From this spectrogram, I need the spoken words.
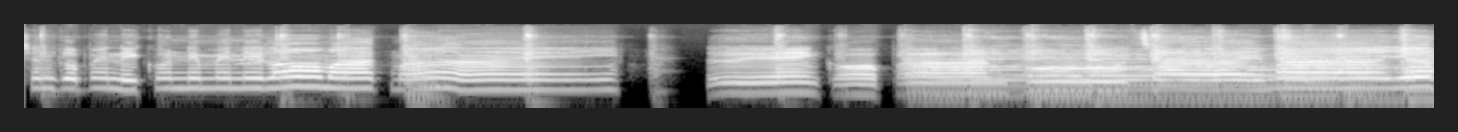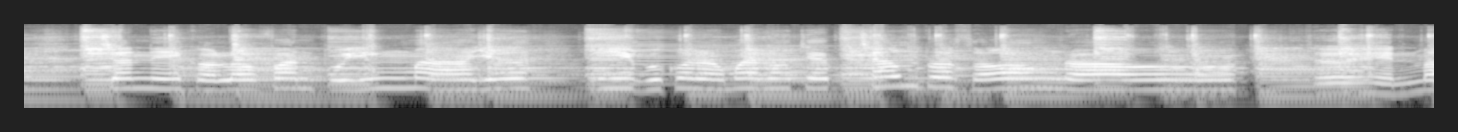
ฉันก็เป็นอีกคนที่ไม่ได้ล้อมากมาย ธอเองก็ผ่านผู้ชายมาเยอะ ฉันนี่ก็ลอกฟันผู้หญิงมาเยอะ มีบุคคลออกมาต้องเจ็บช้ำเพราะสองเรา เธอเห็นไหม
